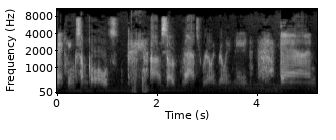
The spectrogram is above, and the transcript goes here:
making some goals. Okay. Uh, so that's really really neat. And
